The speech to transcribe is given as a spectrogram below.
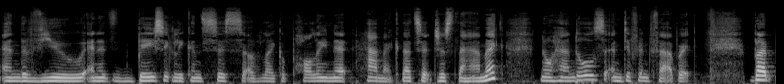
and The View, and it basically consists of like a poly knit hammock. That's it, just the hammock, no handles and different fabric, but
